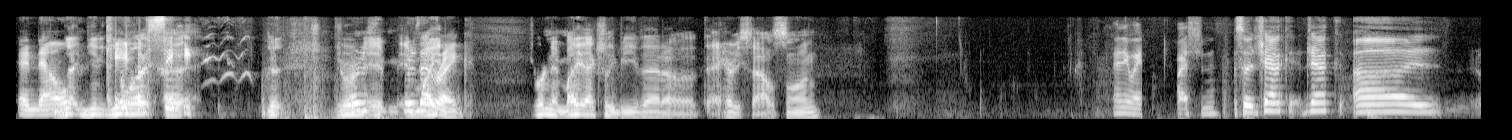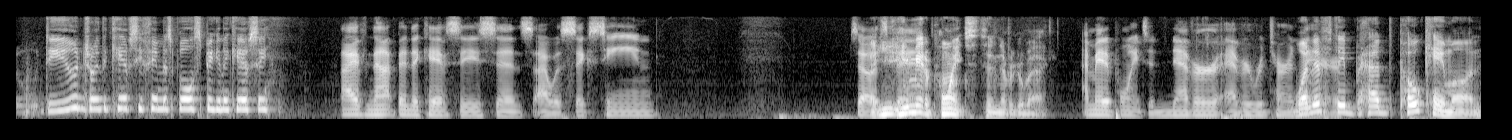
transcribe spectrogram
And now You- you- you know what? KFC. Uh, Jordan, Where's- it, it where's that might, rank? Jordan, it might actually be that uh that Harry Styles song. Anyway, question. So Jack, Jack, uh, do you enjoy the KFC Famous Bowl? Speaking of KFC, I've not been to KFC since I was 16. So it's he, he made a point to never go back. I made a point to never ever return. what there. if they had Pokemon?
